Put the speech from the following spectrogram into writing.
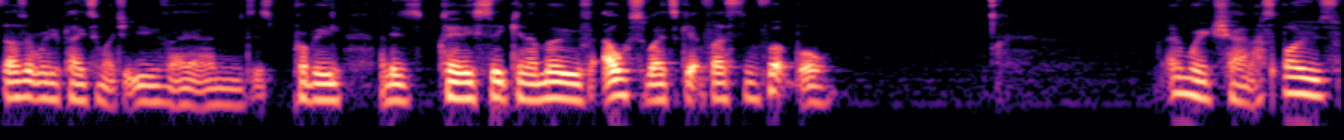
Doesn't really play too much at Juve, and it's probably and is clearly seeking a move elsewhere to get first in football. Emre Can, I suppose,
